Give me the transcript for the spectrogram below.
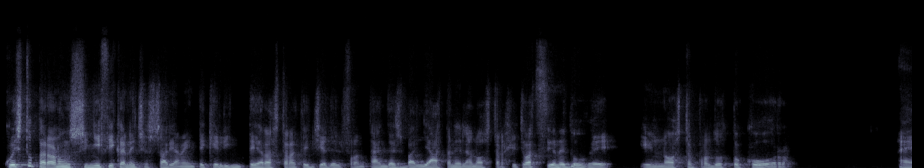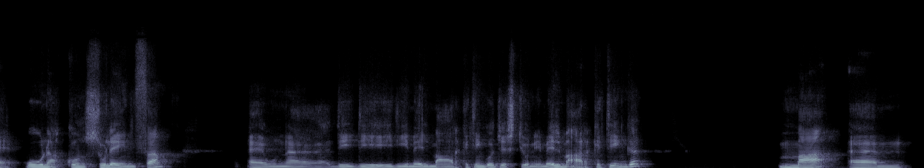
Questo però non significa necessariamente che l'intera strategia del front-end è sbagliata nella nostra situazione dove il nostro prodotto core è una consulenza è un, uh, di, di, di, email marketing o gestione email marketing, ma um,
